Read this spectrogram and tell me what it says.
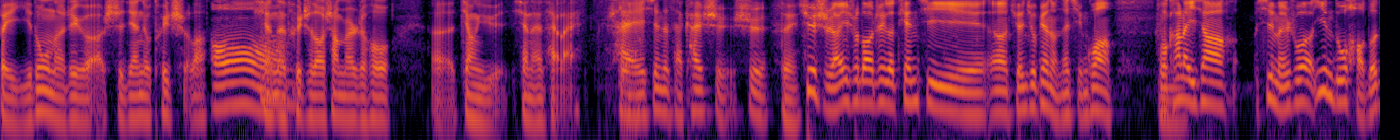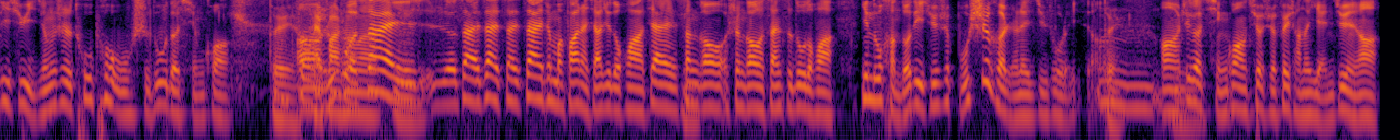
北移动的这个时间就推迟了。哦，现在推迟到上面之后，呃，降雨现在才来，才现在才开始。是对，确实啊，一说到这个天气呃全球变暖的情况。我看了一下新闻，说印度好多地区已经是突破五十度的情况。对，如果再再再再再这么发展下去的话，再升高升高个三四度的话，印度很多地区是不适合人类居住了。已经对啊，这个情况确实非常的严峻啊。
